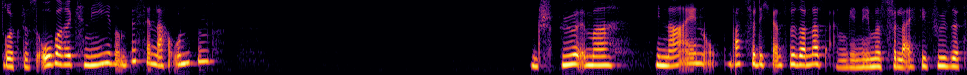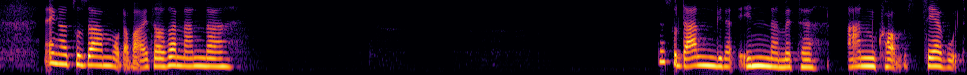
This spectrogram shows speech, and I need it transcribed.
Drück das obere Knie so ein bisschen nach unten und spür immer hinein, was für dich ganz besonders angenehm ist. Vielleicht die Füße enger zusammen oder weiter auseinander. Bis du dann wieder in der Mitte ankommst. Sehr gut.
